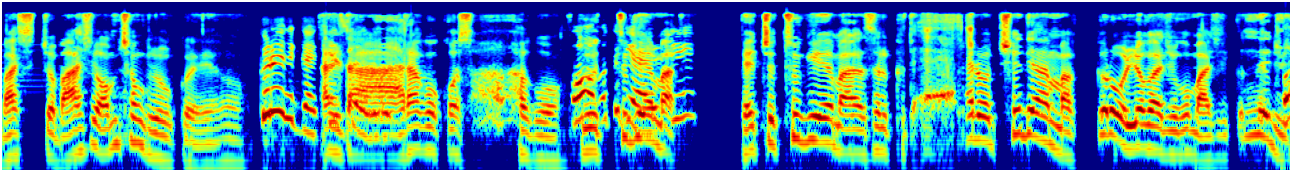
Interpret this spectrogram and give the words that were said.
맛있죠. 맛이 엄청 좋을 거예요. 그러니까 계속 달달하고 고소하고 어, 그 어떻게 특유의 맛, 알지? 배추 특유의 맛을 그대로 최대한 막 끌어올려가지고 맛이 끝내주죠.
